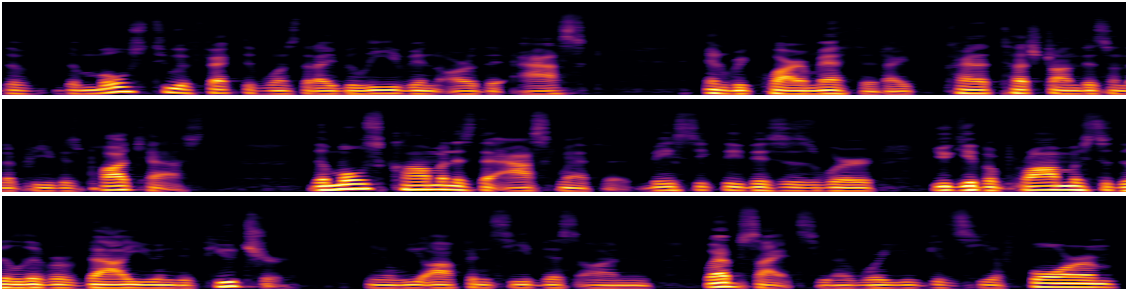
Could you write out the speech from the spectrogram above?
the the most two effective ones that I believe in are the ask and require method. I kind of touched on this on the previous podcast. The most common is the ask method. Basically, this is where you give a promise to deliver value in the future. You know, we often see this on websites, you know, where you can see a form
